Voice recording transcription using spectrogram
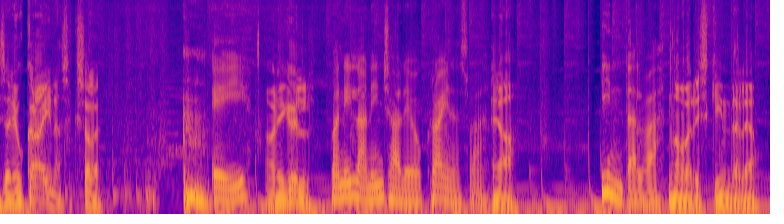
See oli Ukrainas, eks ole? ei. oli küll. Vanilla Ninja oli Ukrainas või? jaa. kindel või? no päris kindel jah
